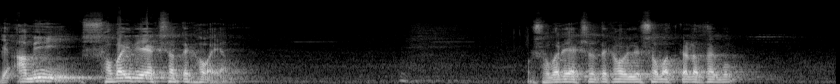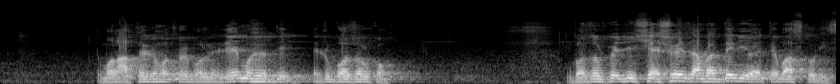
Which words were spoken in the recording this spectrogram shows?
যে আমি সবাইরে একসাথে খাওয়াইয়াম। সবারই একসাথে খাওয়াইলে সবাদ কাটা থাকব। তোমার আতের রহমতরে বলেন রে মহিউদ্দিন, একটু গজল কম গজল করে যদি শেষ হয়ে যায় আমরা দেরি হয় এতে বাস করিস।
